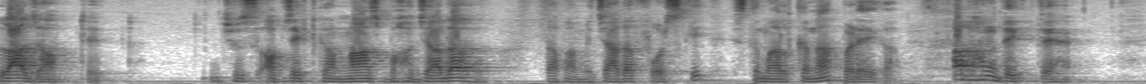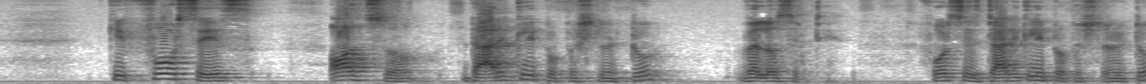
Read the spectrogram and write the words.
large object जिस ऑब्जेक्ट का मास बहुत ज़्यादा हो, तब हमें ज़्यादा फोर्स की इस्तेमाल करना पड़ेगा। अब हम देखते हैं कि force is also directly proportional to velocity force is directly proportional to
